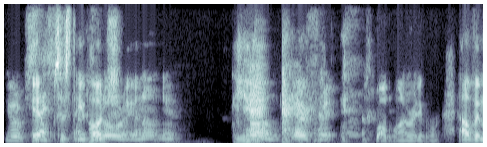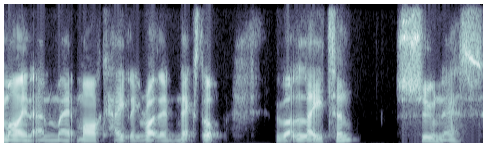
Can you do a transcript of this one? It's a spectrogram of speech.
You're obsessed so with Steve that Hodge. DeLorean, aren't you? Yeah, Go on, go for it. That's one, one I really want. Alvin Martin and Mark Hateley. Right then, next up, we've got Leighton, Souness,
